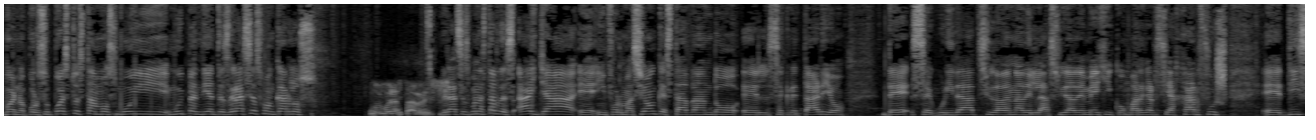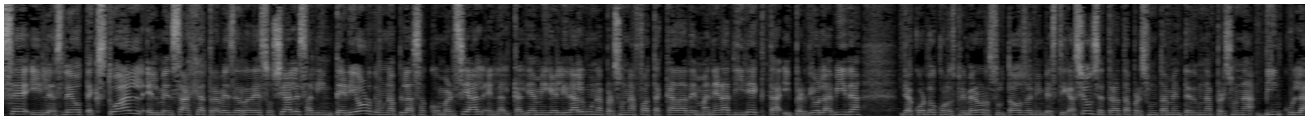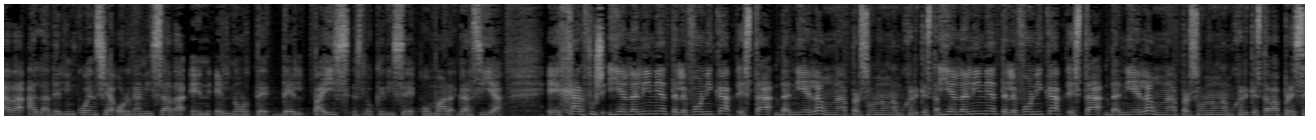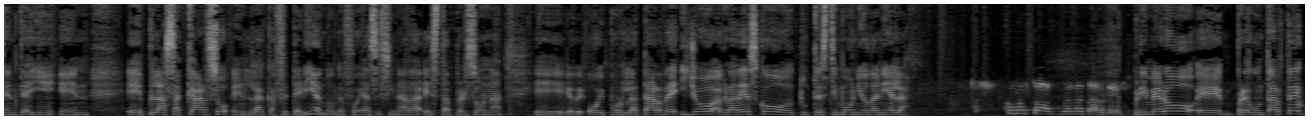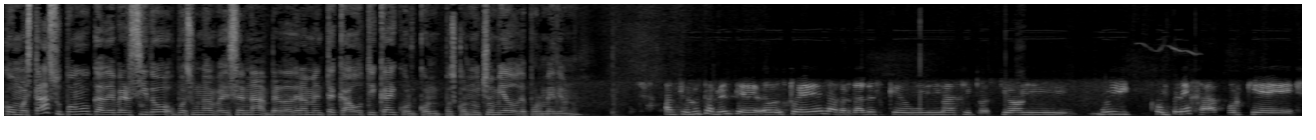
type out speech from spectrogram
Bueno, por supuesto estamos muy, muy pendientes. Gracias, Juan Carlos. Muy buenas tardes. Gracias, buenas tardes. Hay ya eh, información que está dando el secretario de Seguridad Ciudadana de la Ciudad de México, Omar García Harfush, eh, dice, y les leo textual, el mensaje a través de redes sociales al interior de una plaza comercial en la alcaldía Miguel Hidalgo, una persona fue atacada de manera directa y perdió la vida. De acuerdo con los primeros resultados de la investigación, se trata presuntamente de una persona vinculada a la delincuencia organizada en el norte del país, es lo que dice Omar García eh, Harfush. Y en la línea telefónica está Daniela, una persona, una mujer que está... Y en la línea telefónica está Daniela, una persona, una mujer que presente allí en eh, Plaza Carso, en la cafetería en donde fue asesinada esta persona eh, eh, hoy por la tarde. Y yo agradezco tu testimonio, Daniela. ¿Cómo estás? Buenas tardes. Primero, preguntarte cómo estás. Supongo que ha de haber sido pues una escena verdaderamente caótica y con, con, pues, con mucho miedo de por medio, ¿no? Absolutamente. Fue, la verdad es que una situación muy compleja porque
